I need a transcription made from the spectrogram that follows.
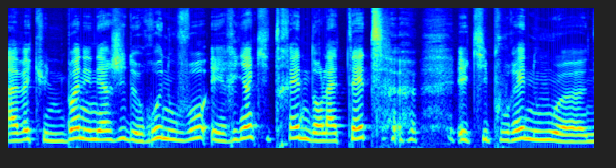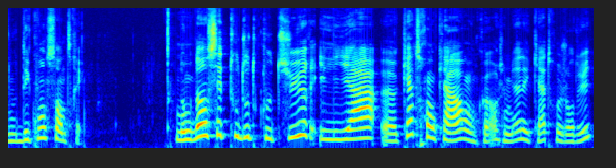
avec une bonne énergie de renouveau et rien qui traîne dans la tête et qui pourrait nous, nous déconcentrer. Donc dans cette tout doute clôture, il y a euh, quatre encarts encore, j'aime bien les quatre aujourd'hui.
